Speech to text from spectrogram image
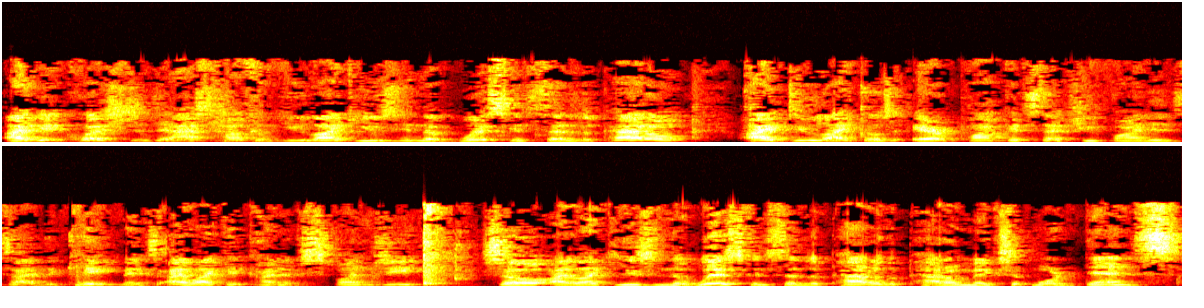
I get questions asked, how come you like using the whisk instead of the paddle? I do like those air pockets that you find inside the cake mix. I like it kind of spongy, so I like using the whisk instead of the paddle. The paddle makes it more dense.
